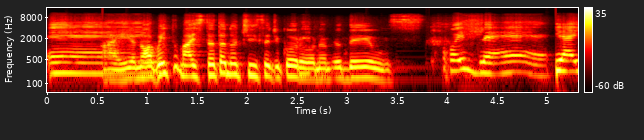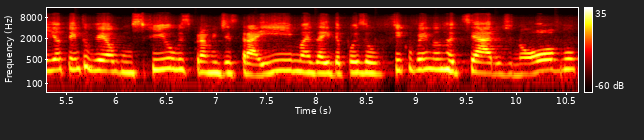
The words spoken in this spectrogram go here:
É... Ai, eu não aguento mais tanta notícia de corona, meu Deus. Pois é. E aí eu tento ver alguns filmes para me distrair, mas aí depois eu fico vendo o noticiário de novo.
